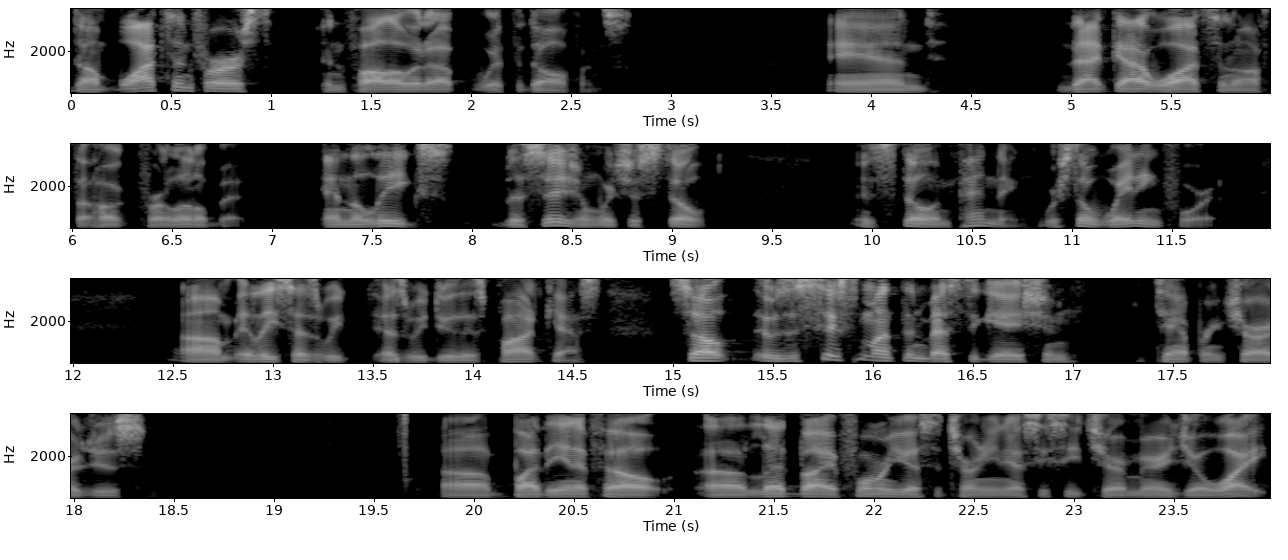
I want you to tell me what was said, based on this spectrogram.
dump Watson first and follow it up with the Dolphins. And that got Watson off the hook for a little bit. And the league's decision, which is still is still impending. We're still waiting for it. Um, at least as we as we do this podcast. So it was a six month investigation, tampering charges uh, by the NFL, uh, led by former U.S. Attorney and SEC Chair Mary Jo White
